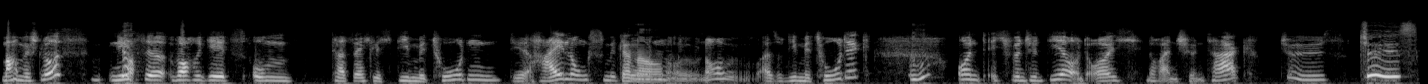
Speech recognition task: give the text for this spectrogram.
machen wir Schluss. Nächste ja. Woche geht's um tatsächlich die Methoden, die Heilungsmethoden, genau. Ne, also die Methodik. Mhm. Und ich wünsche dir und euch noch einen schönen Tag. Tschüss. Tschüss.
